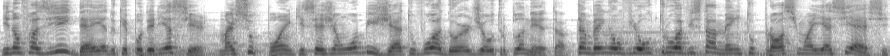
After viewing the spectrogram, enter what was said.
e não fazia ideia do que poderia ser, mas supõe que seja um objeto voador de outro planeta. Também houve outro avistamento próximo à ISS,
